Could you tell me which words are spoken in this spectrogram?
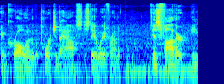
and crawl under the porch of the house to stay away from it. His father, he,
